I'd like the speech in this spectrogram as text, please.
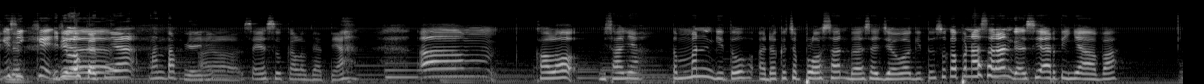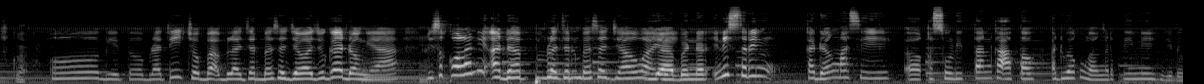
sikit-sikit. Ini ja. logatnya mantap ya ini. Ah, saya suka logatnya. Em, kalau misalnya temen gitu ada keceplosan bahasa Jawa gitu, suka penasaran nggak sih artinya apa? Suka. Oh gitu, berarti coba belajar bahasa Jawa juga dong ya. Di sekolah nih ada pembelajaran bahasa Jawa Iya nih. bener, ini sering kadang masih eh, kesulitan kah atau aduh aku nggak ngerti nih gitu.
